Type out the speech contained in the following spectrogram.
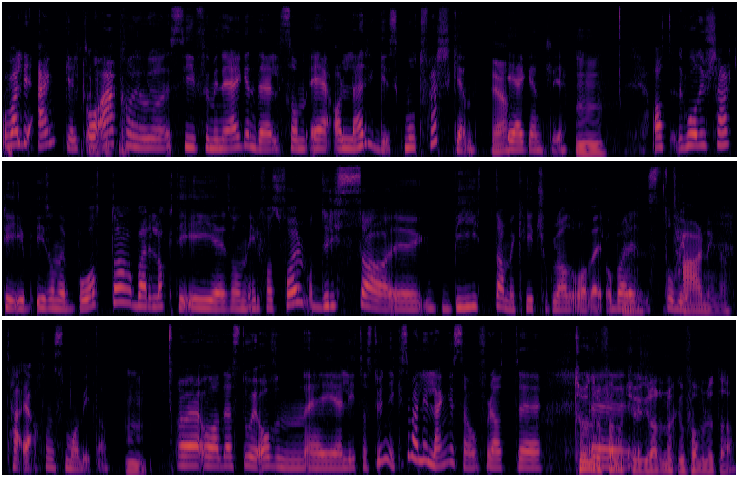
Og veldig enkelt. Og jeg kan jo si for min egen del, som er allergisk mot fersken, Ja. egentlig, Mm. At hun hadde jo skåret de i, i sånne båter, bare lagt de i sånn ildfast form, og dryssa uh, biter med hvit sjokolade over. Og bare stod Terninger. Ter, ja, sånne små biter. Mm. Og, og det sto i ovnen ei lita stund. Ikke så veldig lenge, sa hun. For at, eh, 225 eh, grader noen få minutter.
